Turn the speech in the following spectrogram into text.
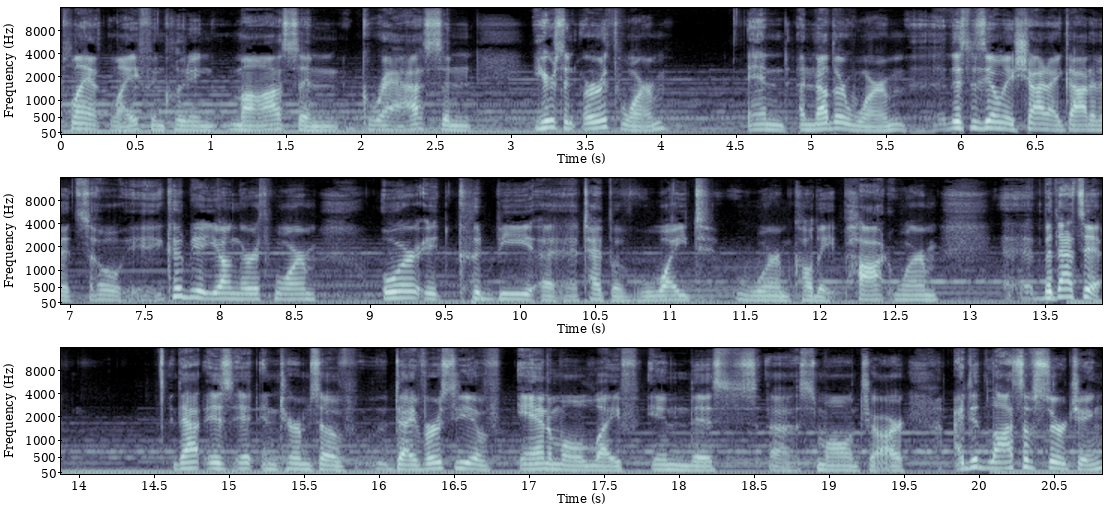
plant life, including moss and grass, and here's an earthworm and another worm. This is the only shot I got of it, so it could be a young earthworm or it could be a, a type of white worm called a pot worm. But that's it that is it in terms of diversity of animal life in this uh, small jar. I did lots of searching,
